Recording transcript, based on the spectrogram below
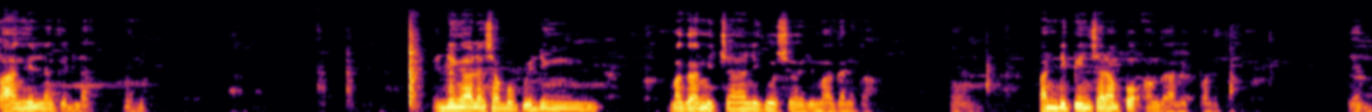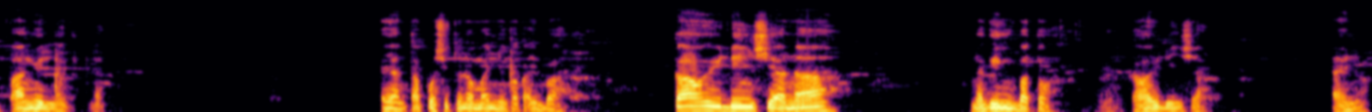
Pangil ng kidlat. Ayan. Hindi nga lang siya po pwedeng magamit sa negosyo yung mga ganito. Ayan. Pandipinsa lang po ang gamit po nito. Yan, pangil ng kidlat. Ayan, tapos ito naman yung kakaiba. Kahoy din siya na naging bato. Kahoy din siya. Ayun o.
